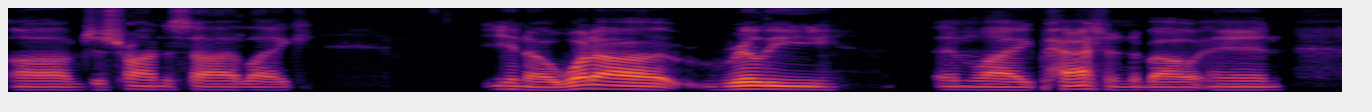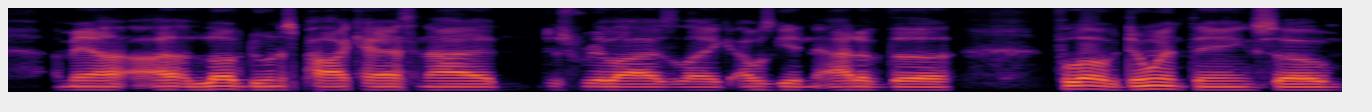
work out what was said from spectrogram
Um, just trying to decide, like, you know, what I really am like passionate about. And I mean, I, I love doing this podcast, and I just realized like I was getting out of the flow of doing things. So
